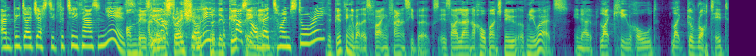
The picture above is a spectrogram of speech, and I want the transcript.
um, be digested for two thousand years. On the Here's I mean, an illustration. But the good that's thing not a bedtime story. The good thing about those fighting fantasy books is I learned a whole bunch new of new words. You know, like keelhauled, like garroted,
